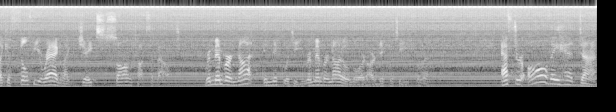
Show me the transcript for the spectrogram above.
like a filthy rag, like Jake's song talks about. Remember not iniquity. Remember not, O Lord, our iniquity forever. After all they had done,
